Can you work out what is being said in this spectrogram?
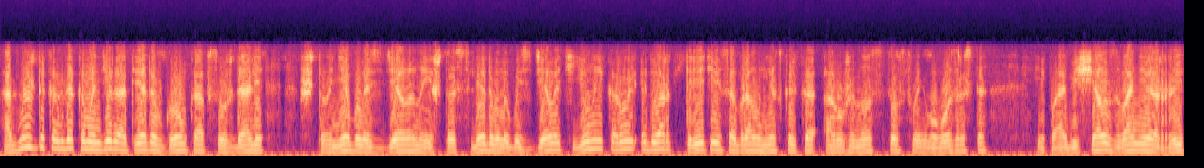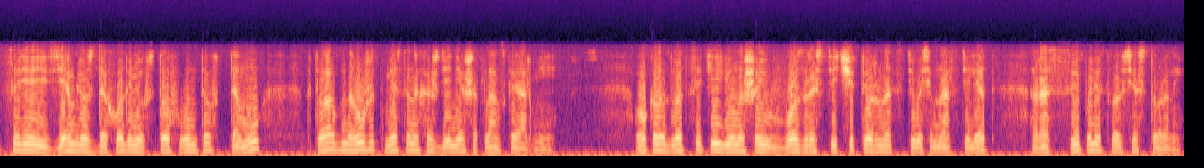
Однажды, когда командиры отрядов громко обсуждали, что не было сделано и что следовало бы сделать, юный король Эдуард III собрал несколько оруженосцев своего возраста и пообещал звание рыцаря и землю с доходами в 100 фунтов тому, кто обнаружит местонахождение шотландской армии. Около 20 юношей в возрасте 14-18 лет рассыпались во все стороны.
